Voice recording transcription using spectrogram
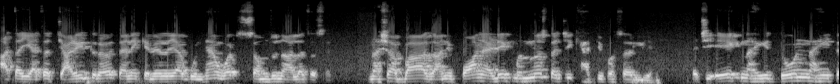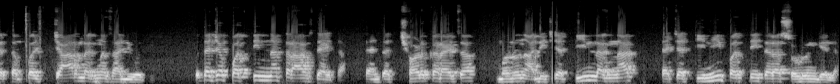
आता याचं चारित्र्य त्याने केलेल्या या गुन्ह्यावर समजून आलंच असेल. नशाबाज आणि पॉन ॲडिक्ट म्हणूनच त्याची ख्याती पसरली आहे. त्याची एक नाही दोन नाही तर तब्बल चार लग्न झाली होती. तो त्याच्या पत्नींना त्रास द्यायचा. त्यांचा छळ करायचा. म्हणून आधीच्या तीन लग्नात त्याच्या तिन्ही पत्नी त्याला सोडून गेल्या.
